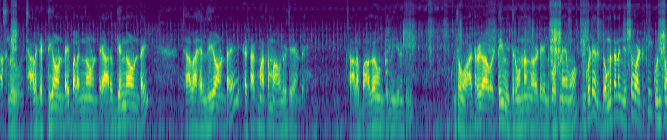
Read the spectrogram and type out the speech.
అసలు చాలా గట్టిగా ఉంటాయి బలంగా ఉంటాయి ఆరోగ్యంగా ఉంటాయి చాలా హెల్తీగా ఉంటాయి. అటాక్ మాత్రం మామూలుగా చేయండి. చాలా బాగా ఉంటుంది యూనిటీ కొంచెం వాటర్ కాబట్టి మీ ఇద్దరు ఉన్నాం కాబట్టి వెళ్ళిపోతున్నాయేమో. ఇంకోటి అది దొంగతనం చేస్తే వాటికి కొంచెం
